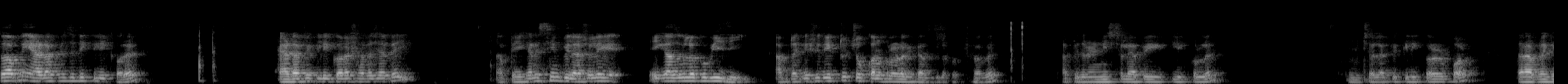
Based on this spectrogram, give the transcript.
তো আপনি অ্যাড আপে যদি ক্লিক করেন অ্যাড আপে ক্লিক করার সাথে সাথেই আপনি এখানে সিম্পল আসলে এই কাজগুলো খুব ইজি আপনাকে শুধু একটু চোখ কান খোলা রাখে কাজগুলো করতে হবে। আপনি ধরেন ইনস্টল অ্যাপে ক্লিক করলেন। ইনস্টল অ্যাপে ক্লিক করার পর তারা আপনাকে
